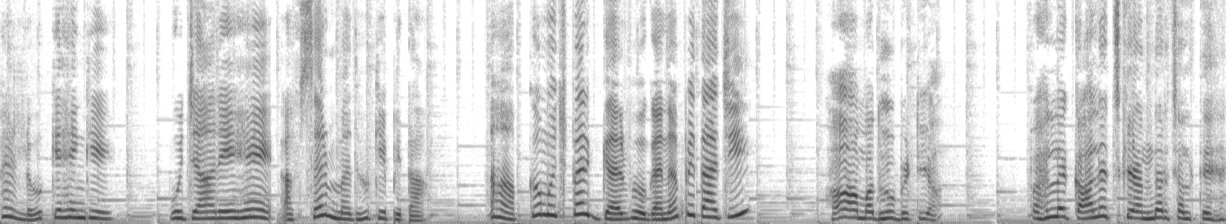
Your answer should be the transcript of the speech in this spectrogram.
फिर लोग कहेंगे वो जा रहे हैं अफसर मधु के पिता। आपको मुझ पर गर्व होगा ना पिताजी? हाँ मधु बिटिया पहले कॉलेज के अंदर चलते हैं।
